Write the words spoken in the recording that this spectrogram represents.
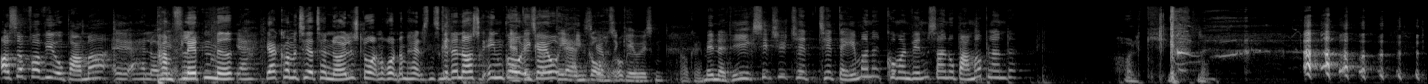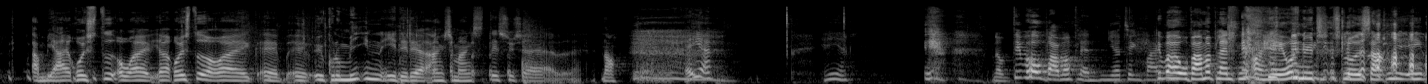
Og så får vi Obama øh, halløj. Pamfletten med. Ja. Jeg er kommet til at tage nøglesloren rundt om halsen. Skal den også indgå Ja, i det, skal, gave? det Ja, den indgår skal- også i okay. gaveæsken. Okay. Men er det ikke sindssygt til, til damerne? Kunne man vinde sig en Obama-plante? Hold kæft, mand. Jamen, jeg er rystet over, jeg er rystet over øh, øh, økonomien i det der arrangement. Det synes jeg øh, Nå. Ja, ja. Ja, ja. Nå, det var Obama-planten. Jeg tænkte bare... Det var Obama-planten og havenyt slået sammen i en,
